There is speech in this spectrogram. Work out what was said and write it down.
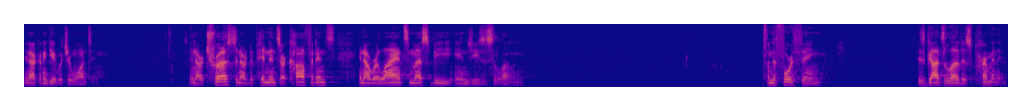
you're not going to get what you're wanting. And our trust and our dependence, our confidence, and our reliance must be in Jesus alone. And the fourth thing is God's love is permanent.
